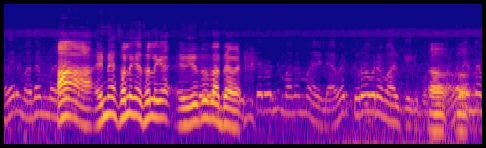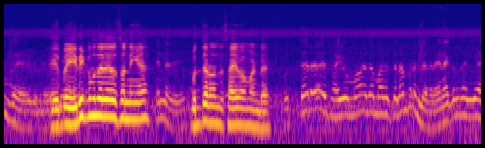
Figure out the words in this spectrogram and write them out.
அவர் மதம் மா- ஆ என்ன? சொல்லுங்க சொல்லுங்க. இது இதுதான் தேவை? அவர் துறவற வாழ்க்கைக்கு இப்ப இதுக்கு முதல்ல எது சொன்னீங்க? என்னது? புத்தர் வந்து சைவமண்டு புத்தர் சைவமா இந்த மதத்தெல்லாம் பிறந்தவர் எனக்கும் சரியா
